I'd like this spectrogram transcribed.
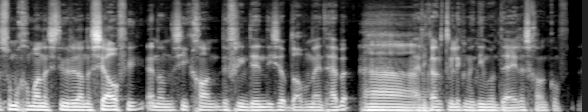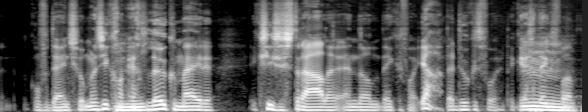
sommige mannen sturen dan een selfie. En dan zie ik gewoon de vriendin die ze op dat moment hebben. Ah, Ja, die kan ik natuurlijk met niemand delen. is gewoon conf- confidential. Maar dan zie ik gewoon Mhm. echt leuke meiden. Ik zie ze stralen. En dan denk ik van, ja, daar doe ik het voor. Dat ik echt denk Mm. van...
